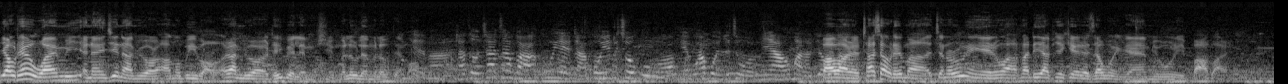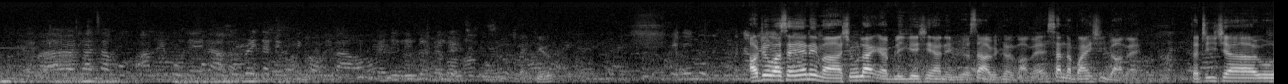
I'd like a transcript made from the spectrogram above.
တယောက်တည်းဝိုင်းပြီးအနိုင်ကျင့်တာမျိုးကတော့အာမပေးပါဘူးအဲ့ဒါမျိုးကတော့အဓိပ္ပာယ်လည်းမရှိဘူးမလုပ်လည်းမလုပ်သင့်ပါကဲဘူးပါဒါဆိုချာချောက်ကကိုယ့်ရဲ့ဒါပုံရိပ်တချို့ကိုရောမြေပွားပုံရိပ်တချို့ကိုမြင်အောင်ပါလားပြောပါပါတယ်ထားလျှောက်ထဲမှာကျွန်တော်တို့ငယ်ငယ်တုန်းကအမှတ်တရဖြစ်ခဲ့တဲ့ဇာတ်ဝင်ကံမျိုးတွေပါပါတယ်ပါတော့ခြားခြားကိုအားပေးဖို့လည်းဒါကိုပြိတ္တတွေကိုဖိတ်ခေါ်ပေးပါအောင်ဒီလေးလေးပဲပေါ့ Thank you ဒီနေ့လို့မနာအော်တိုဘာ10ရက်နေ့မှာ show like application ကနေပြီးတော့စပြီးလွှင့်ပါမယ်12ပိုင်းရှိပါမယ် The teacher ကို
